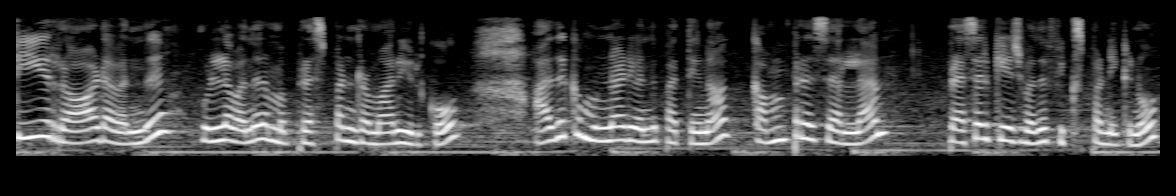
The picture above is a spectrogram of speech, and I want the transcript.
டீ ராடை வந்து உள்ளே வந்து நம்ம ப்ரெஸ் பண்ணுற மாதிரி இருக்கும். அதுக்கு முன்னாடி வந்து பார்த்திங்கன்னா கம்ப்ரெசரில் ப்ரெஷர் கேஜ் வந்து ஃபிக்ஸ் பண்ணிக்கணும்.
